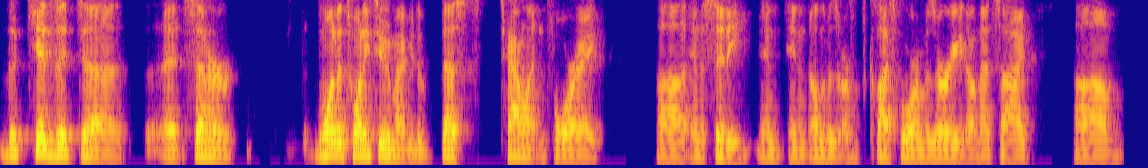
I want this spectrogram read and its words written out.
the kids at uh, at center, one to twenty-two might be the best talent in four A uh, in the city in in on the Missouri, class four in Missouri on that side. Um,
